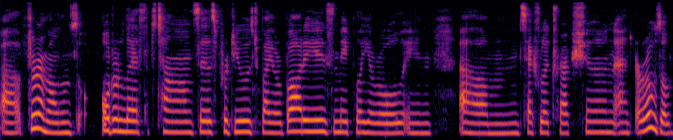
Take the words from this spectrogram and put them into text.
uh, pheromones, odorless substances produced by our bodies, may play a role in um, sexual attraction and arousal.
